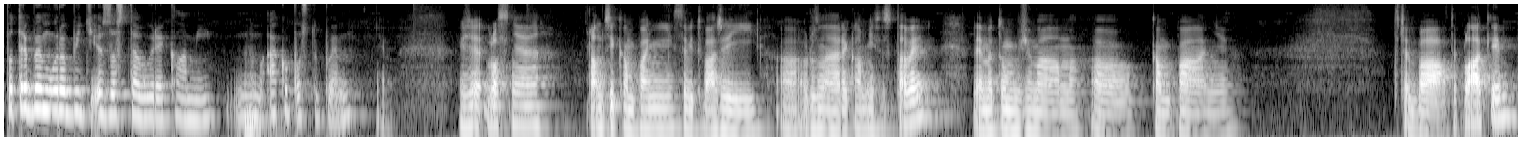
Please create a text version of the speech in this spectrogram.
Potrebujem urobiť zostavu reklamy. Hmm. Ako postupujem? Takže vlastně v rámci kampaní se vytvářejí uh, různé reklamní sestavy. Dejme tomu, že mám uh, kampaň třeba tepláky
